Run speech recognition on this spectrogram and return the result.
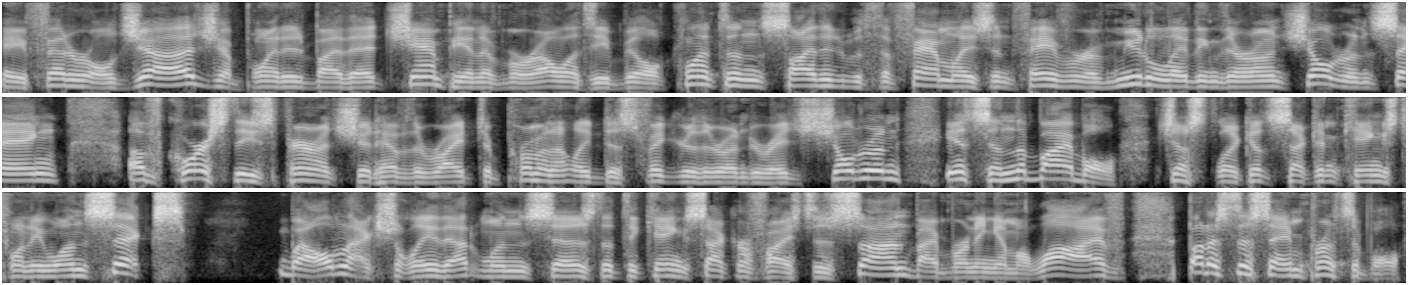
A federal judge, appointed by that champion of morality, Bill Clinton, sided with the families in favor of mutilating their own children, saying, Of course, these parents should have the right to permanently disfigure their underage children. It's in the Bible. Just look at 2 Kings 21 6. Well, actually, that one says that the king sacrificed his son by burning him alive, but it's the same principle.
